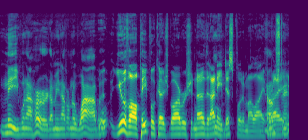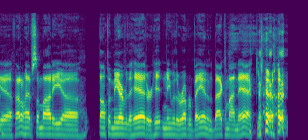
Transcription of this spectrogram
me when I heard. I mean, I don't know why, but Well, you of all people, Coach Barber, should know that I need discipline in my life, I right? understand. Yeah, if I don't have somebody uh, thumping me over the head or hitting me with a rubber band in the back of my neck, you know, I, I don't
